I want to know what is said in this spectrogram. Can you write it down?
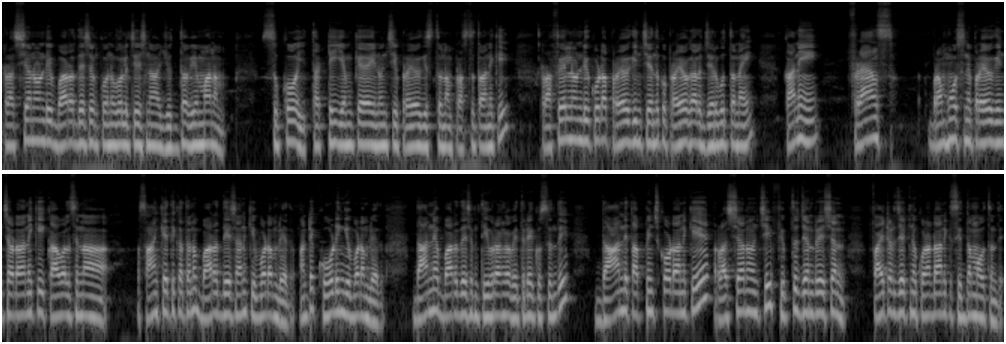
రష్యా నుండి భారతదేశం కొనుగోలు చేసిన యుద్ధ విమానం సుకోయ్ థర్టీ ఎంకేఐ నుంచి ప్రయోగిస్తున్నాం ప్రస్తుతానికి రఫేల్ నుండి కూడా ప్రయోగించేందుకు ప్రయోగాలు జరుగుతున్నాయి. కానీ ఫ్రాన్స్ బ్రహ్మోస్ని ప్రయోగించడానికి కావలసిన సాంకేతికతను భారతదేశానికి ఇవ్వడం లేదు. అంటే కోడింగ్ ఇవ్వడం లేదు. దాన్నే భారతదేశం తీవ్రంగా వ్యతిరేకిస్తుంది. దాన్ని తప్పించుకోవడానికే రష్యా నుంచి ఫిఫ్త్ జనరేషన్ ఫైటర్ జెట్ని కొనడానికి సిద్ధమవుతుంది.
